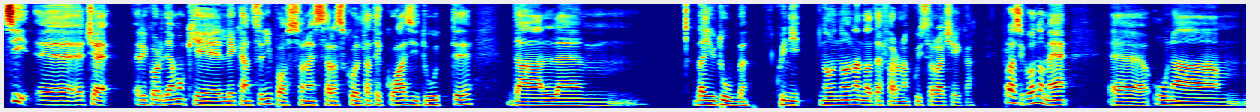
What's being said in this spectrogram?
Sì, eh, cioè ricordiamo che le canzoni possono essere ascoltate quasi tutte dal, um, da YouTube, quindi non, non, andate a fare un acquisto alla cieca. Però secondo me eh, una,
